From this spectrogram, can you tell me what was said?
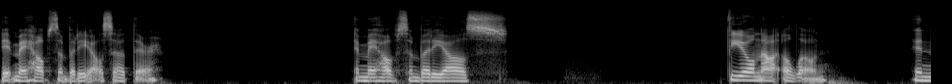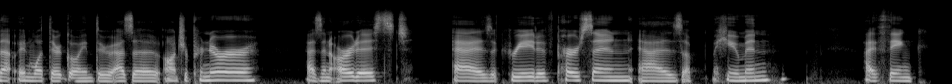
it may help somebody else out there. It may help somebody else feel not alone in that in what they're going through as an entrepreneur, as an artist, as a creative person, as a human, I think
